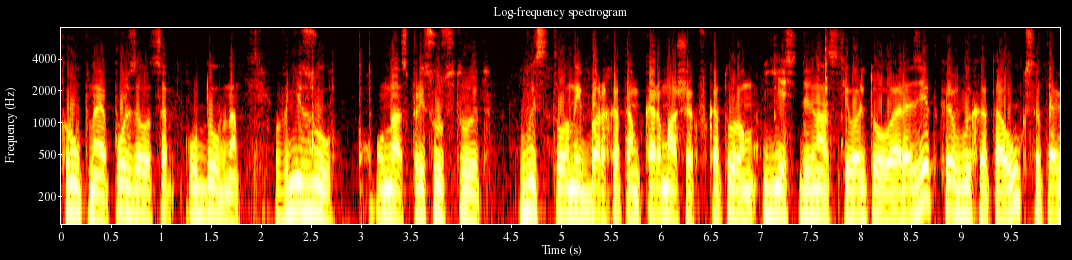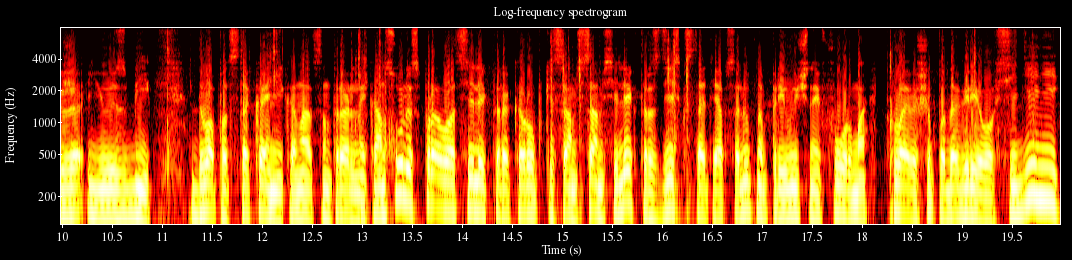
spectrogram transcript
крупная, пользоваться удобно. Внизу у нас присутствует выстланный бархатом кармашек, в котором есть 12-вольтовая розетка, выход AUX, а также USB. Два подстаканника на центральной консоли справа от селектора коробки. Сам, сам селектор здесь, кстати, абсолютно привычной формы. Клавиши подогрева сидений,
